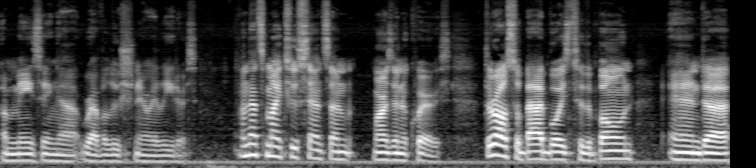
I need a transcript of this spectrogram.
amazing uh, revolutionary leaders. And that's my two cents on Mars and Aquarius. They're also bad boys to the bone, and uh,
